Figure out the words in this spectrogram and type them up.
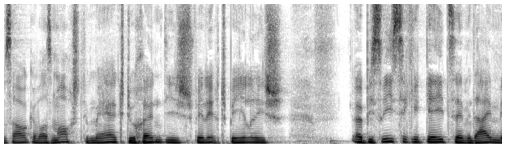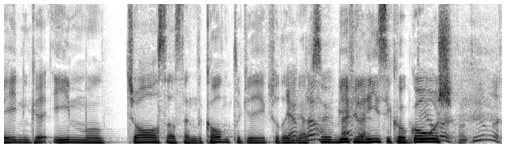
sagen, was machst du. Du merkst, du könntest vielleicht spielerisch etwas Risiko geht es mit einem weniger immer die Chance, dass du dann den Konter kriegst oder ja, klar, wie viel Risiko gehst. Natürlich.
